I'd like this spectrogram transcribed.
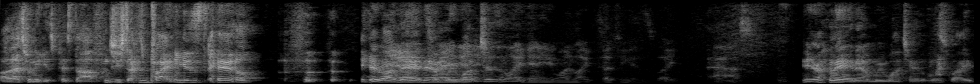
Oh, that's when he gets pissed off when she starts biting his tail. Here on Yeah, A&M, right, we and watch. He doesn't like anyone like touching his like ass. Here on A and M, we watch animals fight.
